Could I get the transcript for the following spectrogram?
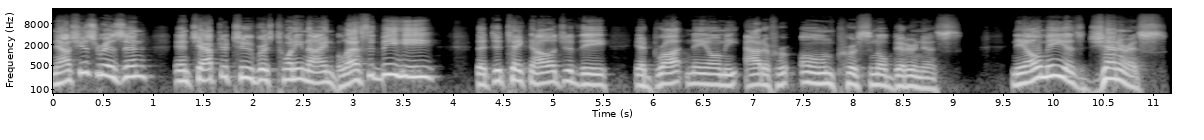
Now she's risen. In chapter 2, verse 29, blessed be he that did take knowledge of thee. It brought Naomi out of her own personal bitterness. Naomi is generous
